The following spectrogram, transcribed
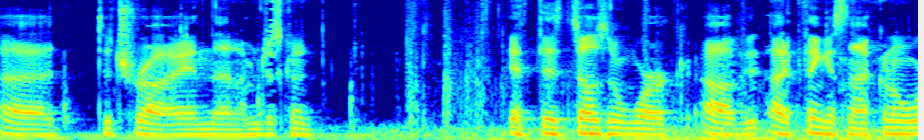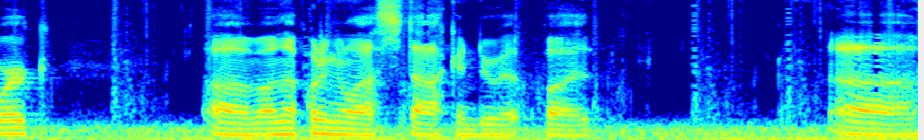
uh, to try, and then I'm just gonna. If this doesn't work, I think it's not gonna work. Um, I'm not putting a lot of stock into it, but uh,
